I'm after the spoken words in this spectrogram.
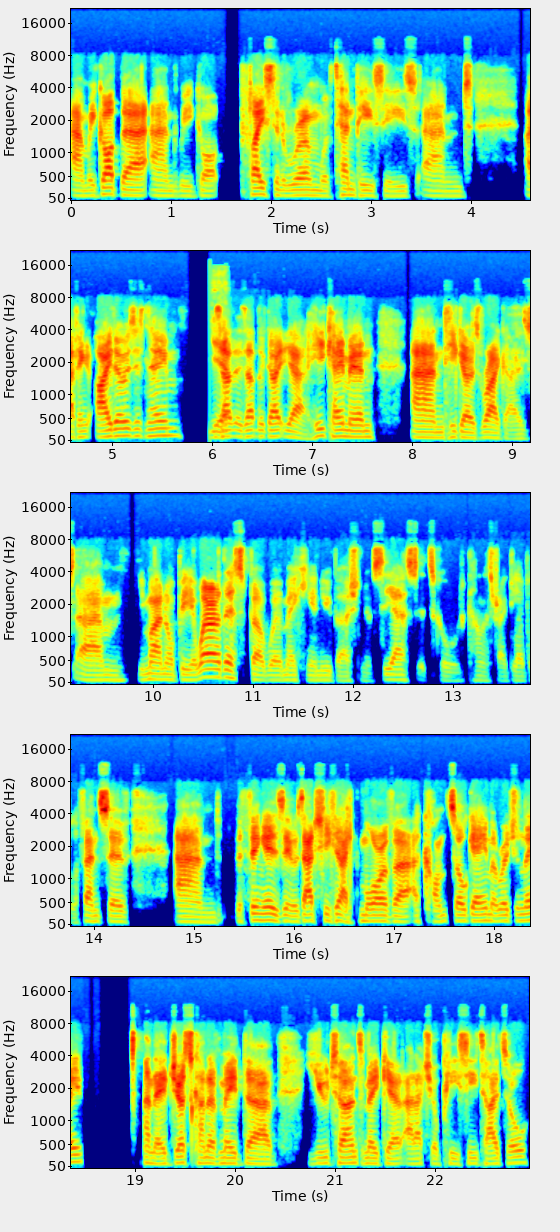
And we got there and we got placed in a room with 10 pcs and i think ido is his name Is, Yeah. that, is that the guy? Yeah, he came in and he goes, right, guys, um, you might not be aware of this, but we're making a new version of CS. It's called Counter Strike Global Offensive. And the thing is, it was actually like more of a, a console game originally and they just kind of made the U-turn to make it an actual PC title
